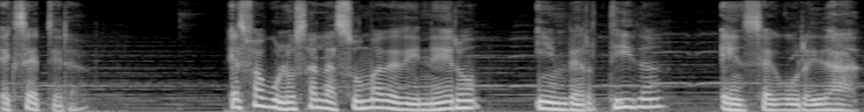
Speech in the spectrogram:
etc. Es fabulosa la suma de dinero invertida en seguridad.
